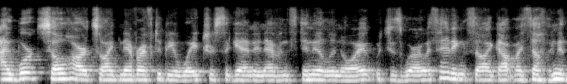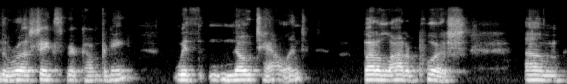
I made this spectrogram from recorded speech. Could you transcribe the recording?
I worked so hard so I'd never have to be a waitress again in Evanston, Illinois, which is where I was heading. So I got myself into the Royal Shakespeare Company with no talent, but a lot of push. Um,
